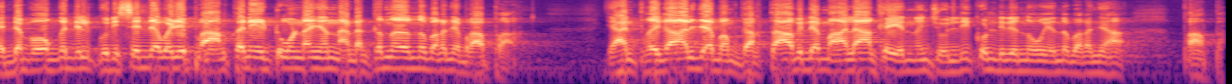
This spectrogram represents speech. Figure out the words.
എന്റെ പോക്കറ്റിൽ കുരിശിന്റെ വഴി പ്രാർത്ഥന ഇട്ടുകൊണ്ടാണ് ഞാൻ നടക്കുന്നതെന്ന് പറഞ്ഞ പാപ്പ. ഞാൻ ത്രികാല ജപം കർത്താവിന്റെ മാലാഖ എന്നും ചൊല്ലിക്കൊണ്ടിരുന്നു എന്ന് പറഞ്ഞ പാപ്പ.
